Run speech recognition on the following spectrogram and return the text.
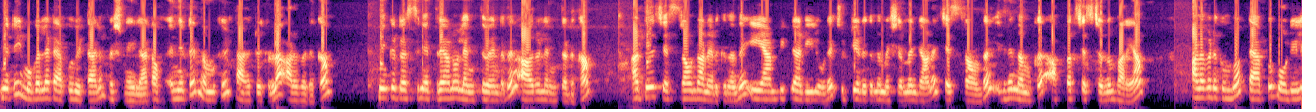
എന്നിട്ട് ഈ മുകളിലെ ടാപ്പ് വിട്ടാലും പ്രശ്നമില്ല കേട്ടോ എന്നിട്ട് നമുക്ക് താഴത്തേക്കുള്ള അളവെടുക്കാം. നിങ്ങൾക്ക് ഡ്രസ്സിന് എത്രയാണോ ലെങ്ത് വേണ്ടത് ആ ഒരു ലെങ്ത് എടുക്കാം. അടുത്തത് ചെസ്റ്റ് റൗണ്ട് ആണ് എടുക്കുന്നത്. ഈ ആംപിക്കിന് അടിയിലൂടെ ചുറ്റിയെടുക്കുന്ന മെഷർമെന്റ് ആണ് ചെസ്റ്റ് റൗണ്ട് ഇതിനെ നമുക്ക് അപ്പർ ചെസ്റ്റ് എന്നും പറയാം. അളവെടുക്കുമ്പോൾ ടാപ്പ് ബോഡിയിൽ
